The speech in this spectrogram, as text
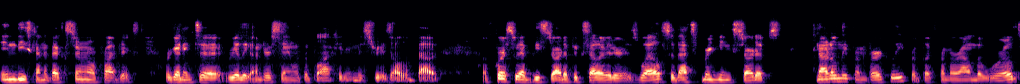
in these kind of external projects, we're getting to really understand what the blockchain industry is all about. Of course, we have the startup accelerator as well. So that's bringing startups not only from Berkeley, but, but from around the world.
